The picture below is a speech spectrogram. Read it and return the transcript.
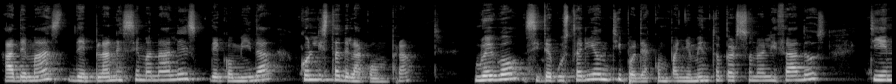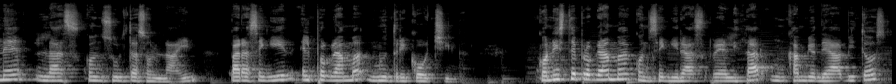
además de planes semanales de comida con lista de la compra Luego, si te gustaría un tipo de acompañamiento personalizados, tiene las consultas online para seguir el programa NutriCoaching. Con este programa conseguirás realizar un cambio de hábitos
